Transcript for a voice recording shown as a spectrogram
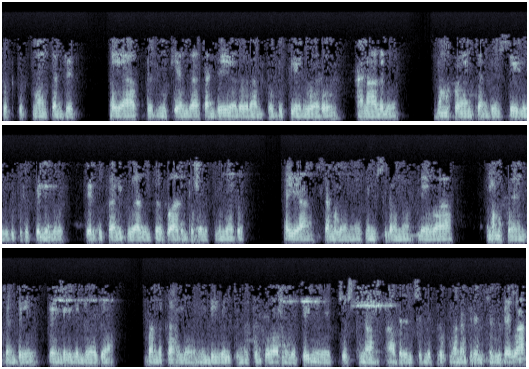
కొట్టుకుంటున్నాం తండ్రి. అయ్యా ముఖ్యంగా తండ్రి ఎవరంటూ దిక్కులేని వారు అనాథలు నమ్మకమైన తండ్రి స్త్రీలు ఉడుకులు పిల్లలు దీర్ఘకాలిక వ్యాధులతో బాధింపబడుతున్నారు అయ్యా శ్రమలోను హింసలోను లేవా? నమ్మకమైన తండ్రి ప్రేంగలిగిన రోజా బంధకాల్లో నుండి వెళ్తున్నటువంటి వారిని బట్టి మేము చూస్తున్నాం. ఆదరించండి కృపలను అనుగ్రహించండి దేవా.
